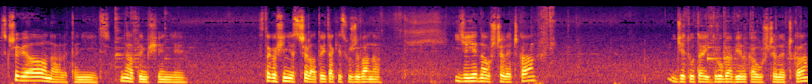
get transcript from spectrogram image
skrzywiona, ale to nic. Na tym się nie... Z tego się nie strzela, to i tak jest używana. Idzie jedna uszczeleczka. Idzie tutaj druga wielka uszczeleczka.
